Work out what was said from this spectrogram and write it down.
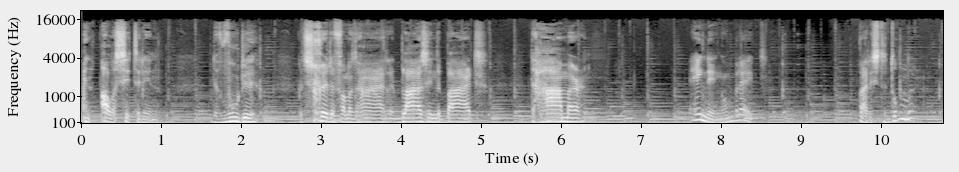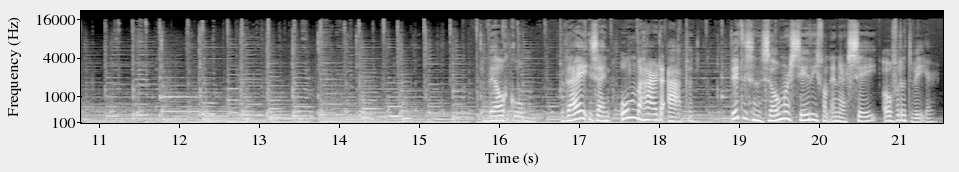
En alles zit erin. De woede, het schudden van het haar, het blazen in de baard, de hamer. Eén ding ontbreekt. Waar is de donder? Welkom. Wij zijn Onbehaarde Apen. Dit is een zomerserie van NRC over het weer.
